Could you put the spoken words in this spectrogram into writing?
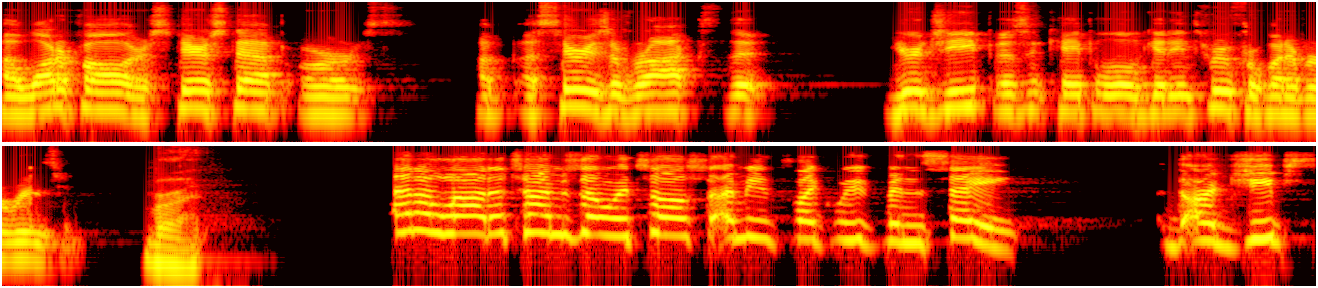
a waterfall or a stair step or a, a series of rocks that your Jeep isn't capable of getting through for whatever reason. Right. And a lot of times, though, it's also, I mean, it's like we've been saying, our Jeeps,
